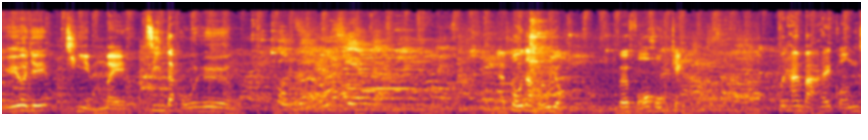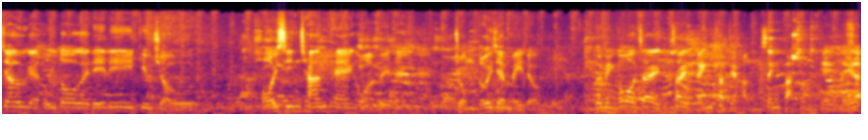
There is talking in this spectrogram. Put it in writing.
魚嗰啲甜味，煎得好香，凍煲得好肉，佢火好勁。好坦白喺廣州嘅好多嗰啲啲叫做海鮮餐廳，我話俾你聽，做唔到呢只味道。裏面嗰個真係真係頂級嘅恒星發動機，你咧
